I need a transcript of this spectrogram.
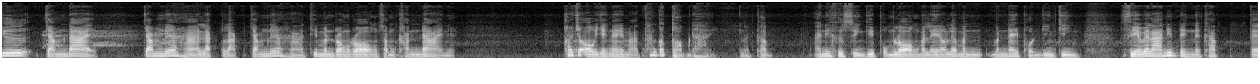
เยอะๆจำได้จำเนื้อหาหลักๆจำเนื้อหาที่มันรองๆสำคัญได้เนี่ยเขาจะออกยังไงมา ท่านก็ตอบได้นะครับ อันนี้คือสิ่งที่ผมลองมาแล้วแล้วมันมันได้ผลจริง ๆ เสียเวลานิดหนึ่งนะครับ แต่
